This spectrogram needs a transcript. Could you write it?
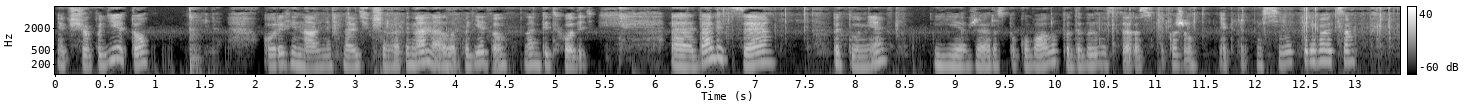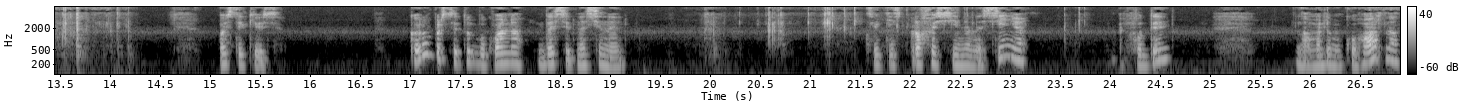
Якщо подіє, то оригінальний, навіть якщо не оригінальний, але подє, то нам підходить. Е, далі це петунія. Її вже розпакувала, подивилась, зараз покажу, як насіння зберігається. Ось такі ось коробочці, тут буквально 10 насінин. Це якесь професійне насіння. F1. На малюнку гарно,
